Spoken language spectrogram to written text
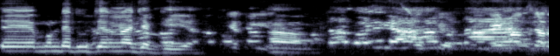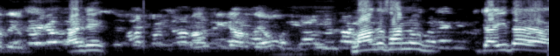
ਤੇ ਮੁੰਡੇ ਦੂਜੇ ਦਾ ਨਾਂ ਜੱਗੀ ਆ। ਹਾਂ। ਓਕੇ ਕੀ ਮੰਗ ਕਰਦੇ ਹੋ? ਹਾਂਜੀ। ਮੰਗ ਕੀ ਕਰਦੇ ਹੋ? ਮੰਗ ਸਾਨੂੰ ਚਾਹੀਦਾ ਆ।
